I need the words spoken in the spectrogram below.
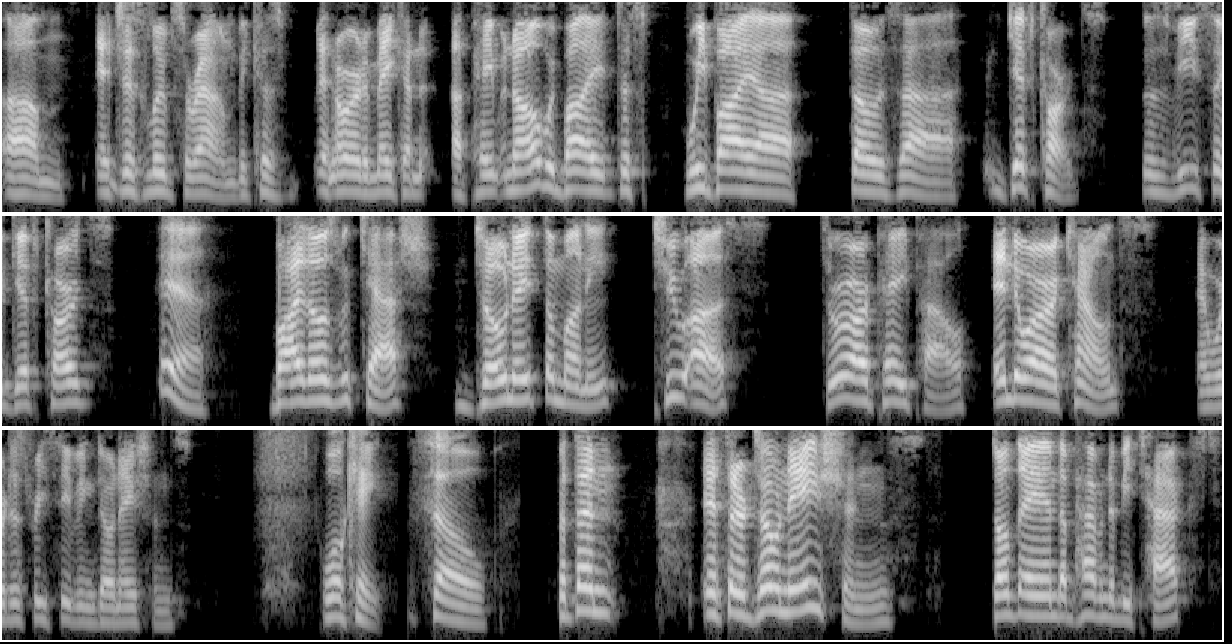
um, it just loops around because in order to make an, a payment, no, we buy just we buy uh those uh gift cards, those Visa gift cards. Yeah. Buy those with cash. Donate the money to us through our PayPal into our accounts, and we're just receiving donations. Well, okay. So But then, if they're donations, don't they end up having to be taxed?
